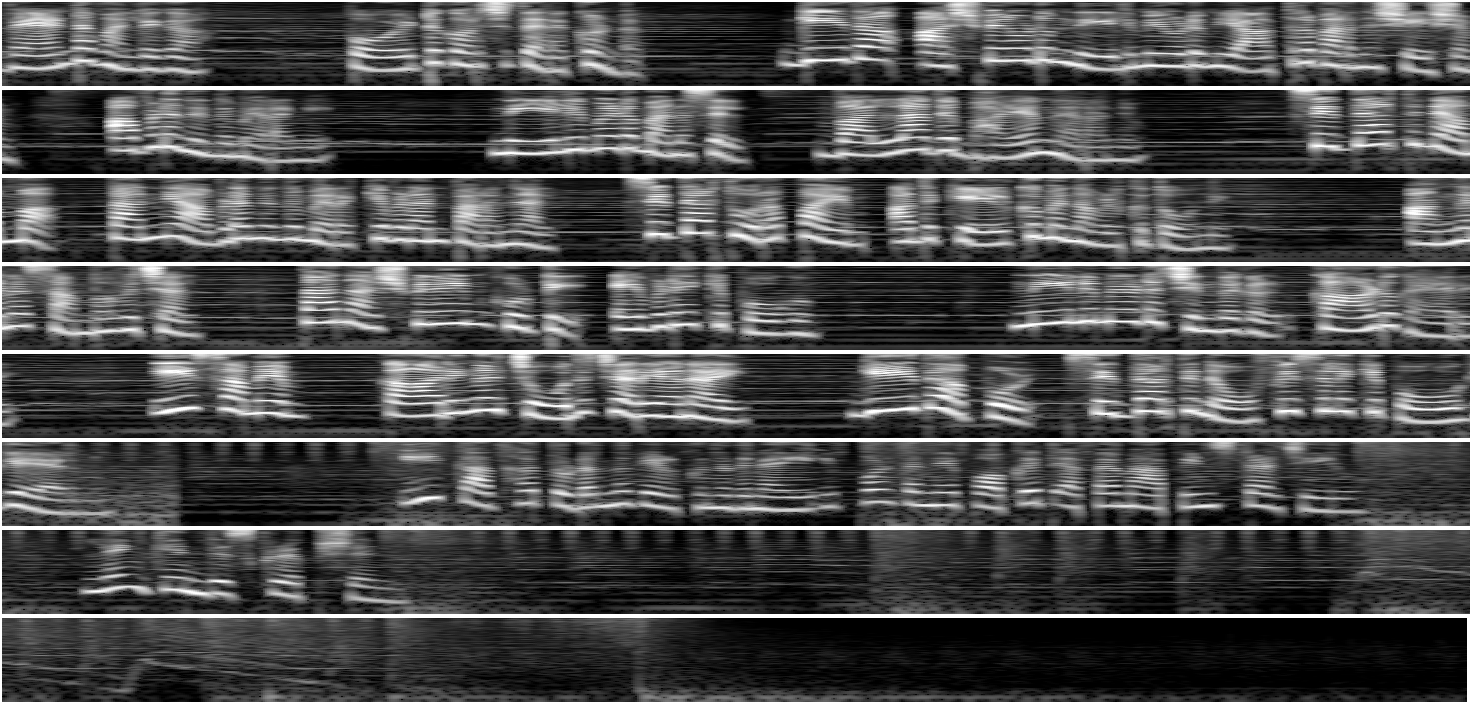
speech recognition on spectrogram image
വേണ്ട മല്ലിക പോയിട്ട് കുറച്ച് തിരക്കുണ്ട്. ഗീത അശ്വിനോടും നീലിമയോടും യാത്ര പറഞ്ഞ ശേഷം അവിടെ നിന്നും ഇറങ്ങി. നീലിമയുടെ മനസ്സിൽ വല്ലാതെ ഭയം നിറഞ്ഞു. സിദ്ധാർത്ഥിന്റെ അമ്മ തന്നെ അവിടെ നിന്നും ഇറക്കിവിടാൻ പറഞ്ഞാൽ സിദ്ധാർത്ഥ് ഉറപ്പായും അത് കേൾക്കുമെന്ന് അവൾക്ക് തോന്നി. അങ്ങനെ സംഭവിച്ചാൽ താൻ അശ്വിനെയും കൂട്ടി എവിടേക്ക് പോകും? നീലിമയുടെ ചിന്തകൾ കാടുകയറി. ഈ സമയം കാര്യങ്ങൾ ചോദിച്ചറിയാനായി ഗീത അപ്പോൾ സിദ്ധാർത്ഥിന്റെ ഓഫീസിലേക്ക് പോവുകയായിരുന്നു. ഈ കഥ തുടർന്ന് കേൾക്കുന്നതിനായി ഇപ്പോൾ തന്നെ pocket F M app install ചെയ്യൂ. Link in description.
